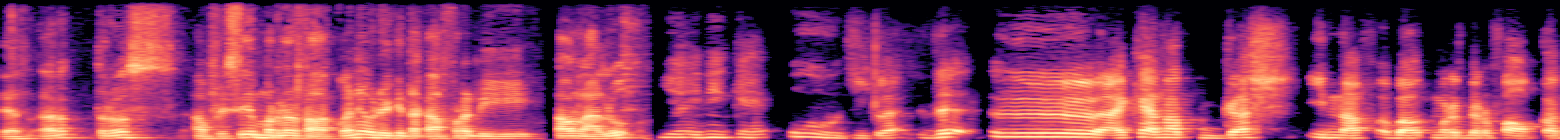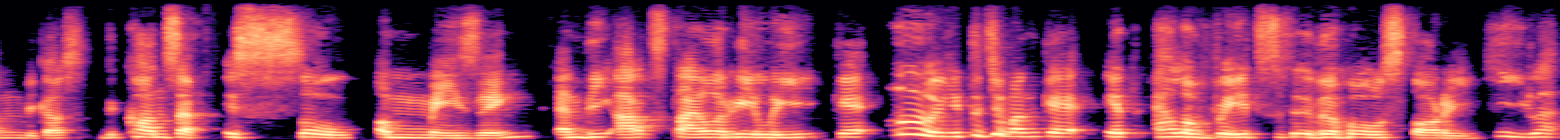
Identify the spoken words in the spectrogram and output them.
Death Earth, terus obviously Murder Falcon yang udah kita cover di tahun lalu. Ya ini kayak, uh gila. The, uh, I cannot gush enough about Murder Falcon because the concept is so amazing and the art style really kayak, uh itu cuman kayak it elevates the whole story. Gila.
